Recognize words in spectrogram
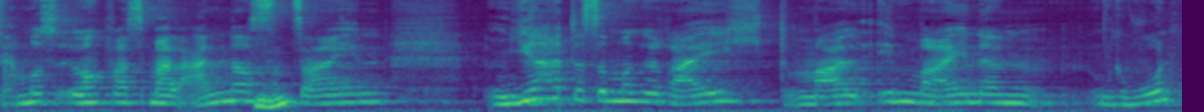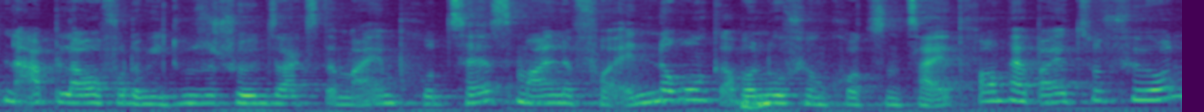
da muss irgendwas mal anders mhm. sein. Mir hat es immer gereicht, mal in meinem gewohnten Ablauf oder wie du so schön sagst, in meinem Prozess mal eine Veränderung, aber mhm. nur für einen kurzen Zeitraum herbeizuführen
